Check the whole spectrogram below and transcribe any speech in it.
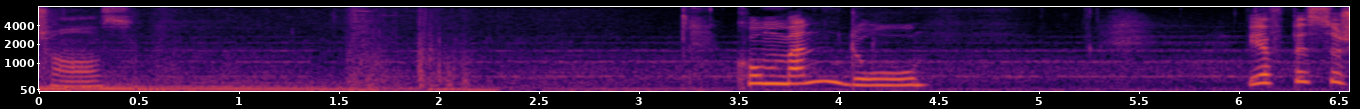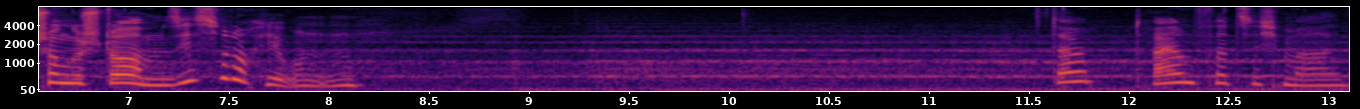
Chance. Kommando. Wie oft bist du schon gestorben? Siehst du doch hier unten. Da, 43 Mal.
